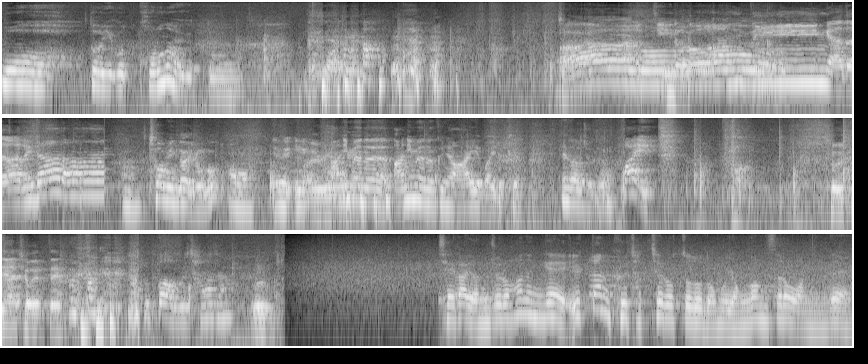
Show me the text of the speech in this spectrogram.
와, 나 이거 걸어놔야겠다. 아이고. 띠로랑띵 아다리라라. 처음인가 이런 거? 어, 이, 이, 아이고. 아니면은 아니면은 그냥 아예 막 이렇게 해가지고. fight. 좋을 때야 좋을 때. 오빠 우리 잘하자. 응. 제가 연주를 하는 게 일단 그 자체로서도 너무 영광스러웠는데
